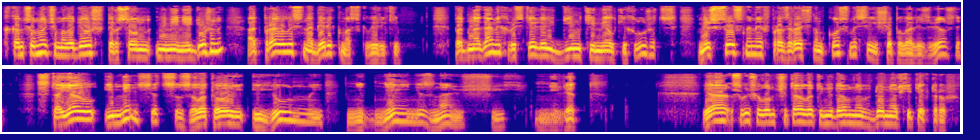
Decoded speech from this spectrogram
К концу ночи молодежь, персон не менее дюжины, отправилась на берег Москвы-реки. Под ногами хрустели льдинки мелких лужиц, меж соснами в прозрачном космосе еще пылали звезды. Стоял и месяц золотой и юный, ни дней не знающий, ни лет. Я слышал, он читал это недавно в доме архитекторов,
